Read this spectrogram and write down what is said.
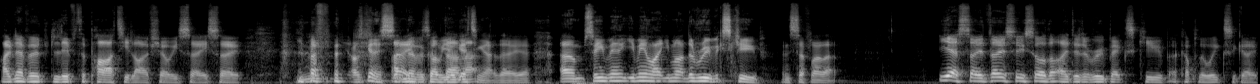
I've never lived the party life, shall we say? So You mean, I was going to say, I've never gone you're getting that. at there, yeah. Um, so you mean you mean like you mean like the Rubik's cube and stuff like that? Yeah, so those who saw that I did a Rubik's Cube a couple of weeks ago,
